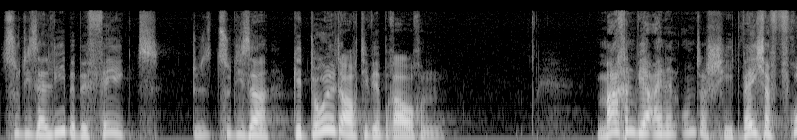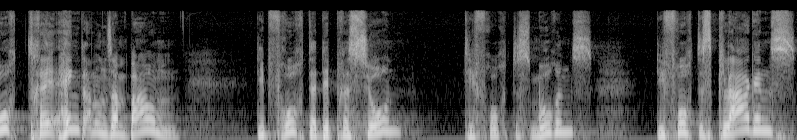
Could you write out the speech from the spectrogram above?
zu dieser Liebe befähigt, zu dieser Geduld auch, die wir brauchen. Machen wir einen Unterschied? Welcher Frucht hängt an unserem Baum? Die Frucht der Depression, die Frucht des Murrens, die Frucht des Klagens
